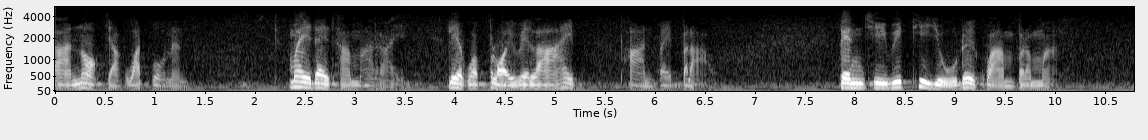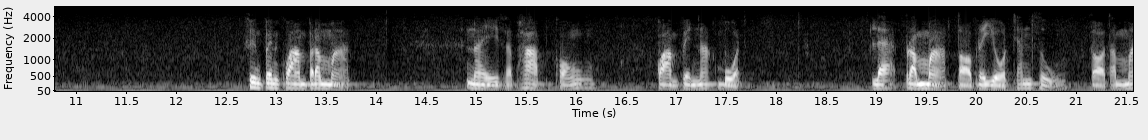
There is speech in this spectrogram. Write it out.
ลานอกจากวัดพวกนั้น ไม่ได้ทำอะไร เรียกว่าปล่อยเวลาให้ผ่านไปเปล่า เป็นชีวิตที่อยู่ด้วยความประมาท ซึ่งเป็นความประมาทในสภาพของความเป็นนักบวชและประมาทต่อประโยชน์ชั้นสูง ต่อธรรมะ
